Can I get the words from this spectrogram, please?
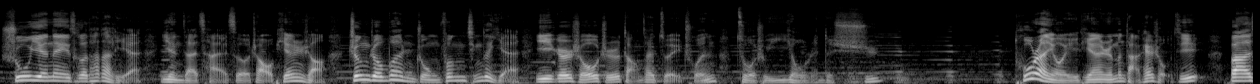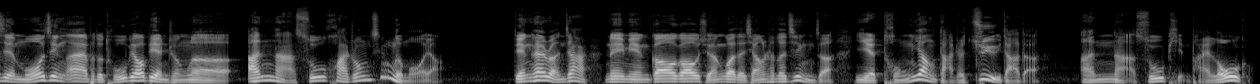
书页内侧，她的脸印在彩色照片上，睁着万种风情的眼，一根手指挡在嘴唇，做出一诱人的虚。突然有一天，人们打开手机，发现魔镜 App 的图标变成了安娜苏化妆镜的模样。点开软件，那面高高悬挂在墙上的镜子也同样打着巨大的安娜苏品牌 logo。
